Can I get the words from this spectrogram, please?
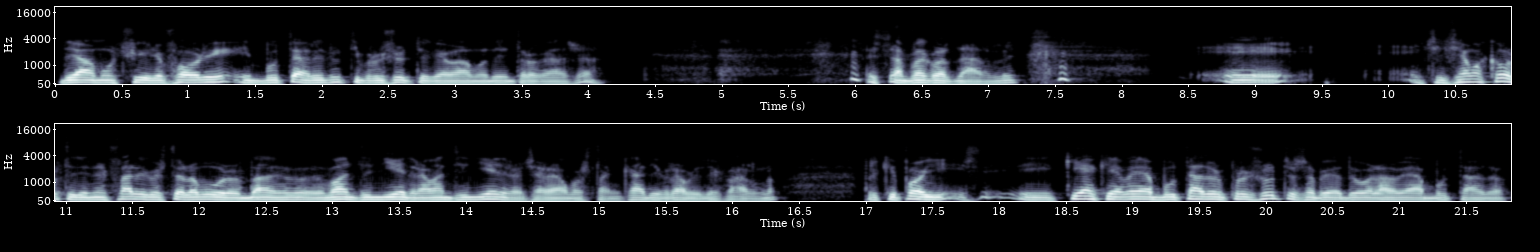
dovevamo uscire fuori e buttare tutti i prosciutti che avevamo dentro casa per salvaguardarli. E, e, ci siamo accorti che nel fare questo lavoro avanti e indietro, avanti e indietro, ci eravamo stancati proprio di farlo, perché poi eh, chi è che aveva buttato il prosciutto sapeva dove l'aveva buttato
